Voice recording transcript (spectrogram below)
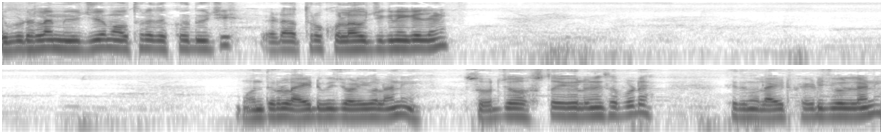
ଏପଟେ ହେଲା ମ୍ୟୁଜିୟମ୍ ଆଉ ଥରେ ଦେଖାଇ ଦେଉଛି ଏଇଟା ଏଥର ଖୋଲା ହେଉଛି କି ନାହିଁ କେଜାଣି ମନ୍ଦିର ଲାଇଟ୍ ବି ଜଳିଗଲାଣି ସୂର୍ଯ୍ୟ ଅସ୍ତ ହେଇଗଲାଣି ସେପଟେ ସେଥିପାଇଁ ଲାଇଟ୍ ଫାଇଟ୍ ଜଳିଲାଣି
